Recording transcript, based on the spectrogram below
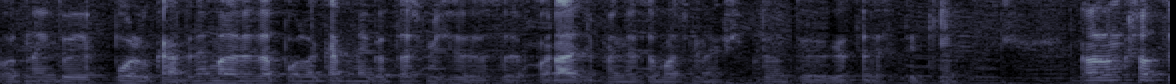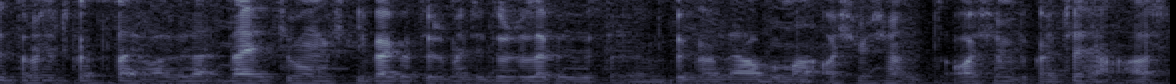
odnajduje w polu karnym, ale za pole karnego też myślę, że sobie poradzi, ponieważ zobaczmy jak się prezentują jego statystyki. No longshoty troszeczkę odstają, ale da- daje ci mu myśliwego, to już będzie dużo lepiej wyglądało, bo ma 88 wykończenia aż,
